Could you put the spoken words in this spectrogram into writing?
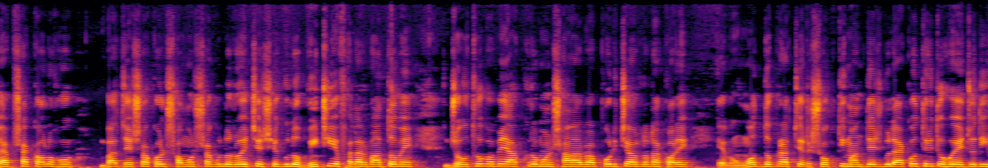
ব্যবসা কলহ বা যে সকল সমস্যাগুলো রয়েছে সেগুলো মিটিয়ে ফেলার মাধ্যমে যৌথভাবে আক্রমণ সানার বা পরিচালনা করে এবং মধ্যপ্রাচ্যের শক্তিমান দেশগুলো একত্রিত হয়ে যদি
